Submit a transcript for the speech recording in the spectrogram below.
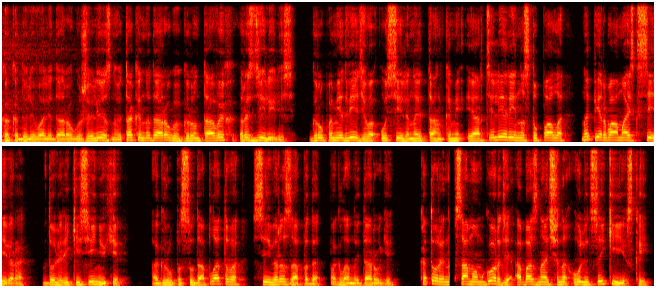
Как одолевали дорогу железную, так и на дорогах грунтовых разделились. Группа Медведева, усиленная танками и артиллерией, наступала на Первомайск с севера, вдоль реки Синюхи, а группа Судоплатова северо-запада по главной дороге, которая в самом городе обозначена улицей Киевской.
